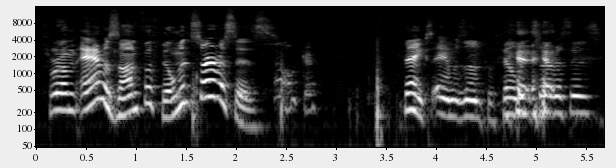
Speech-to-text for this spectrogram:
from Amazon Fulfillment Services. Oh, okay. Thanks, Amazon Fulfillment Services.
